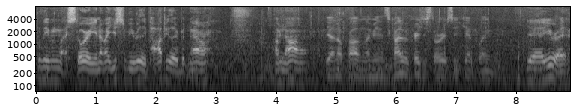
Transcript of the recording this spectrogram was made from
believing my story. You know, I used to be really popular, but now I'm not. Yeah, no problem. I mean, it's kind of a crazy story, so you can't blame me. Yeah, you're right.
